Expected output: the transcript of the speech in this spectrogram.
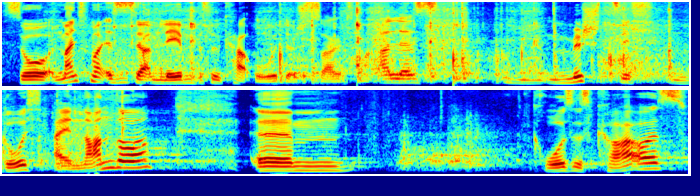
So, und manchmal ist es ja im Leben ein bisschen chaotisch, sage ich mal. Alles mischt sich durcheinander. Ähm, großes Chaos.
